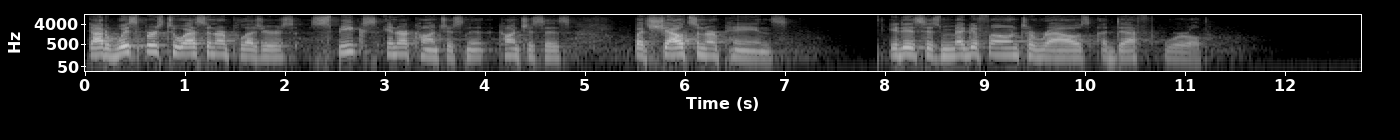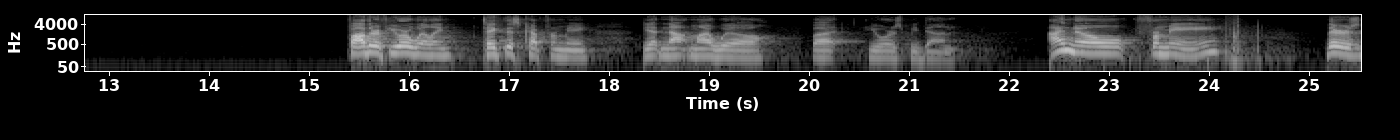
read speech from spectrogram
God whispers to us in our pleasures, speaks in our consciousness, but shouts in our pains. It is his megaphone to rouse a deaf world. Father, if you are willing, take this cup from me, yet not my will, but yours be done. I know for me, there's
